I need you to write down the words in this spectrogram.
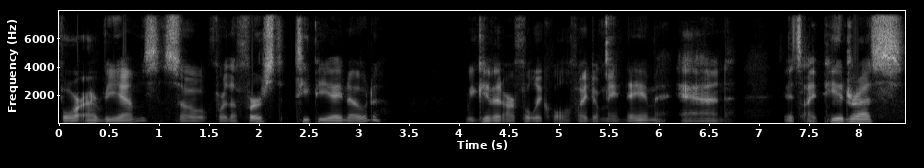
for our VMs. So for the first TPA node, we give it our fully qualified domain name and its IP address.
